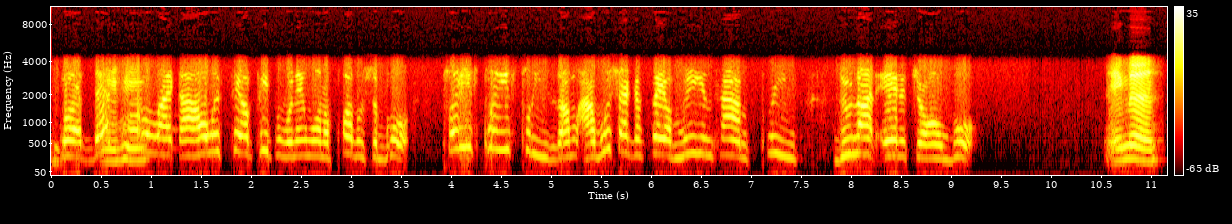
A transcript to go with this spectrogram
but that's mm-hmm. sort of like I always tell people when they want to publish a book. Please, please, please. I'm, I wish I could say a million times, please do not edit your own book. Amen.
